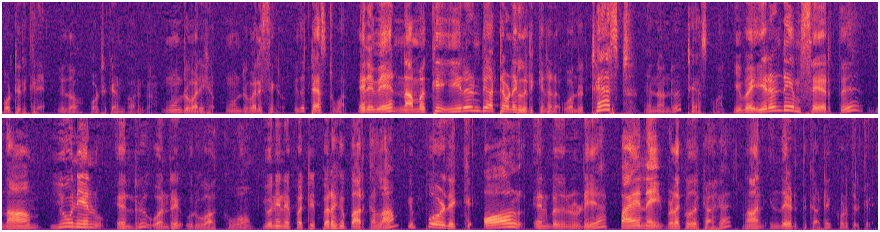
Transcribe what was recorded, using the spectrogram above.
போட்டிருக்கிறேன். இதோ போட்டிருக்கேன் பாருங்கள். மூன்று வரிகள் மூன்று வரிசைகள். இது டெஸ்ட் ஒன் எனவே நமக்கு இரண்டு அட்டவணைகள் இருக்கின்றன. ஒன்று டெஸ்ட் இன்னொன்று டெஸ்ட் ஒன் இவை இரண்டையும் சேர்த்து நாம் யூனியன் என்று ஒன்றை உருவாக்குவோம். யூனியனை பற்றி பிறகு பார்க்கலாம். இப்பொழுதைக்கு ஆல் என்பதனுடைய பயனை விளக்குவதற்காக நான் இந்த எடுத்துக்காட்டை கொடுத்திருக்கிறேன்.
